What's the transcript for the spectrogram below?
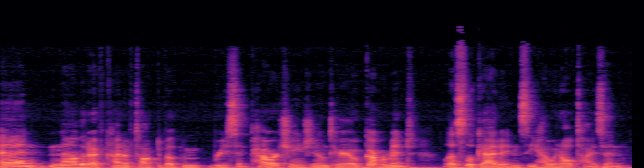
And now that I've kind of talked about the recent power change in Ontario government, let's look at it and see how it all ties in.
